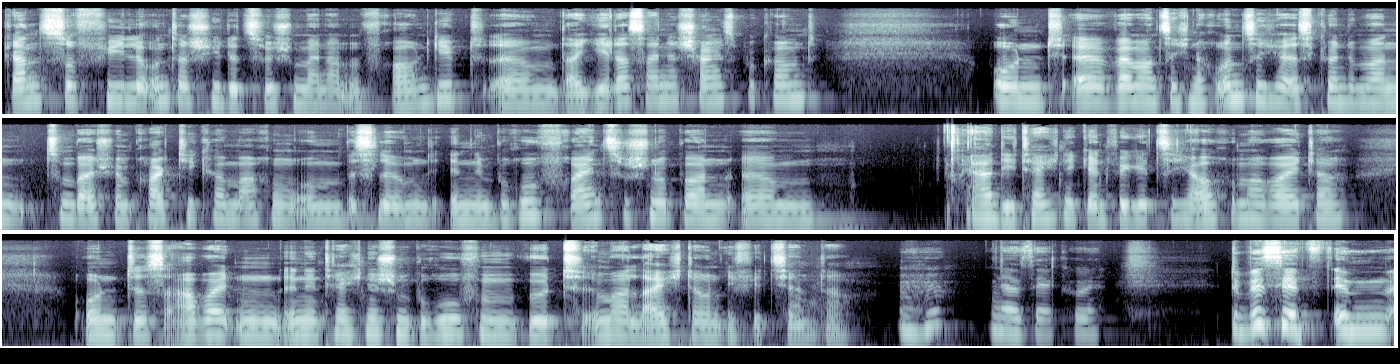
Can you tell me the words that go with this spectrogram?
ganz so viele Unterschiede zwischen Männern und Frauen gibt, ähm, da jeder seine Chance bekommt. Und äh, wenn man sich noch unsicher ist, könnte man zum Beispiel ein Praktika machen, um ein bisschen in den Beruf reinzuschnuppern. Ähm, ja, die Technik entwickelt sich auch immer weiter und das Arbeiten in den technischen Berufen wird immer leichter und effizienter. Mhm. Ja, sehr cool. Du bist jetzt im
